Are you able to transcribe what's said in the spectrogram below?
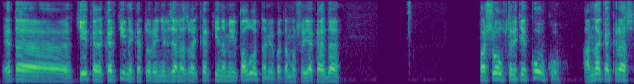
Это те картины, которые нельзя назвать картинами и полотнами, потому что я когда пошел в Третьяковку, она как раз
